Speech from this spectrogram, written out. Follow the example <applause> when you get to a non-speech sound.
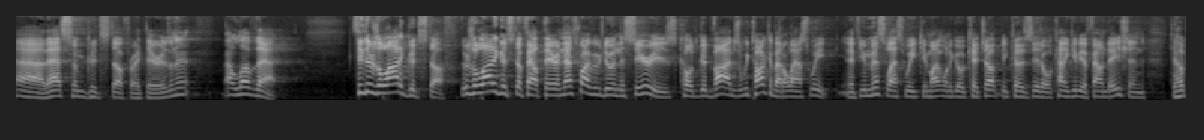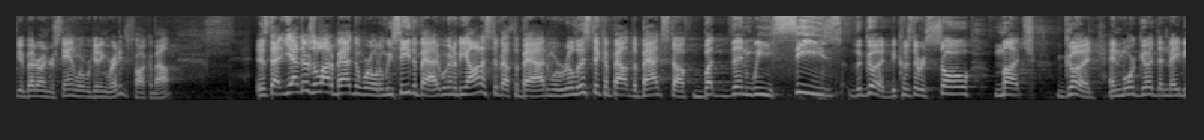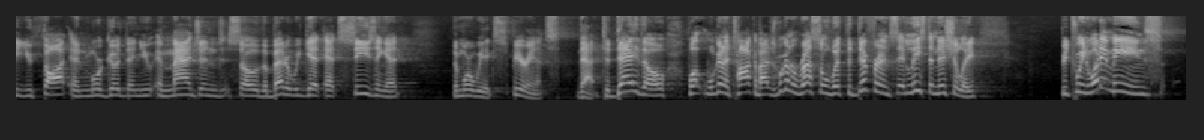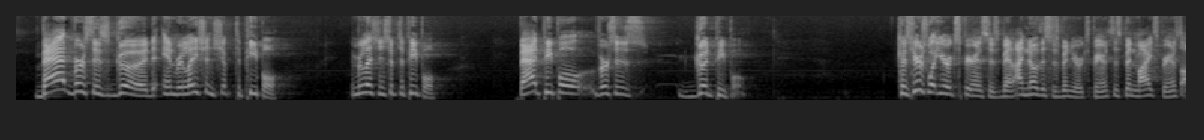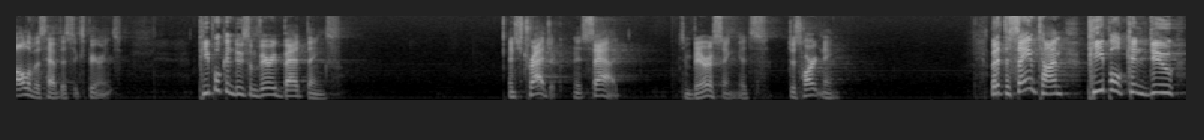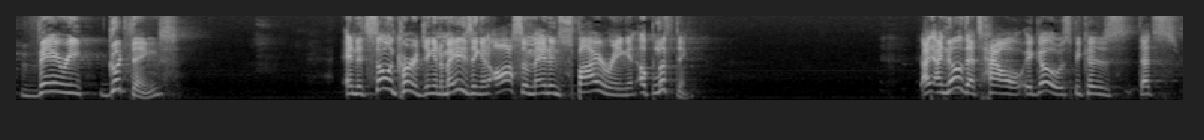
Ah, that's some good stuff right there, isn't it? I love that. See, there's a lot of good stuff. There's a lot of good stuff out there, and that's why we are doing this series called Good Vibes. We talked about it last week. And if you missed last week, you might want to go catch up because it'll kind of give you a foundation to help you better understand what we're getting ready to talk about. Is that, yeah, there's a lot of bad in the world, and we see the bad. We're going to be honest about the bad, and we're realistic about the bad stuff, but then we seize the good because there is so much good and more good than maybe you thought and more good than you imagined. So the better we get at seizing it, the more we experience that. Today, though, what we're going to talk about is we're going to wrestle with the difference, at least initially, between what it means bad versus good in relationship to people. In relationship to people. Bad people versus good people. Because here's what your experience has been. I know this has been your experience, it's been my experience. All of us have this experience. People can do some very bad things. It's tragic and it's sad. It's embarrassing. It's disheartening. But at the same time, people can do very good things. And it's so encouraging and amazing and awesome and inspiring and uplifting. I, I know that's how it goes because that's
